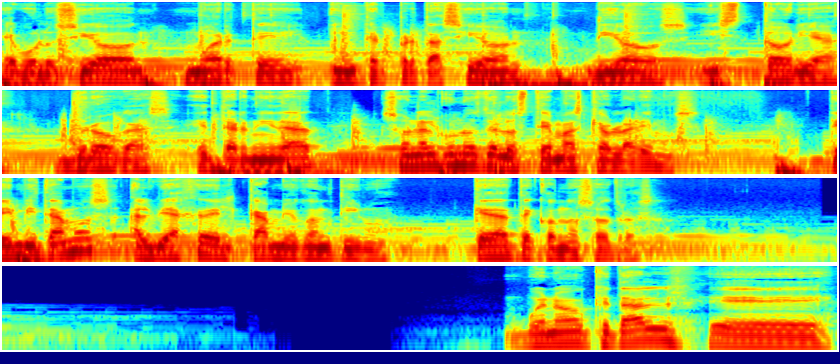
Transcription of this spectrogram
evolución, muerte, interpretación, Dios, historia, drogas, eternidad son algunos de los temas que hablaremos. Te invitamos al viaje del cambio continuo. Quédate con nosotros. Bueno, ¿qué tal? Eh,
